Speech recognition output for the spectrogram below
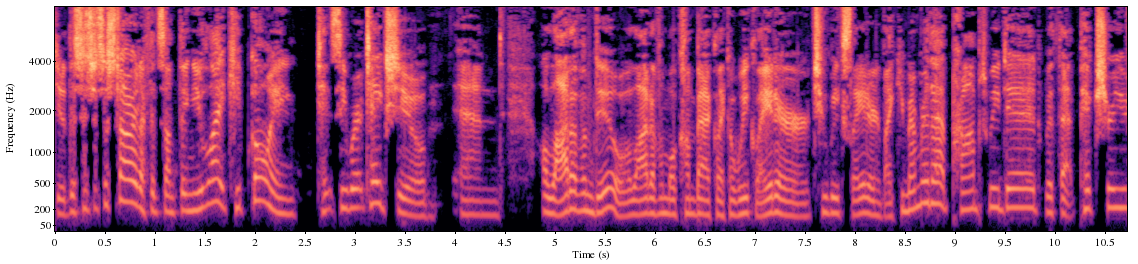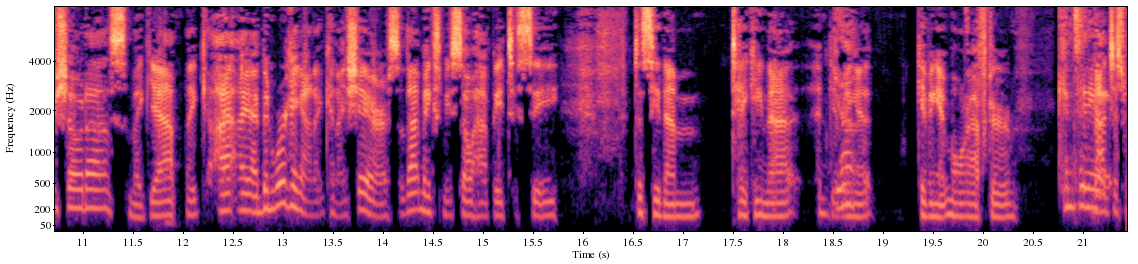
this is just a start. If it's something you like, keep going. T- see where it takes you. And a lot of them do. A lot of them will come back like a week later, or two weeks later, and like, you remember that prompt we did with that picture you showed us? I'm like, yeah, like I, I I've been working on it. Can I share? So that makes me so happy to see to see them taking that and giving yeah. it giving it more after continue not just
